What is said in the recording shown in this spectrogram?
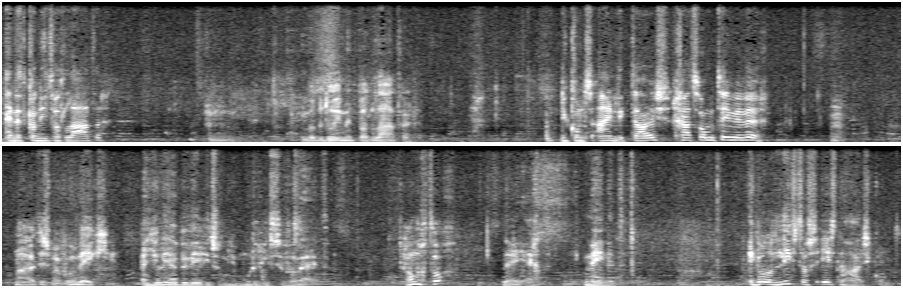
En het kan niet wat later? En wat bedoel je met wat later? Nu komt ze eindelijk thuis, gaat ze al meteen weer weg. Maar het is maar voor een weekje. En jullie hebben weer iets om je moeder iets te verwijten. Handig, toch? Nee, echt. Ik meen het. Ik wil het liefst als ze eerst naar huis komt.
